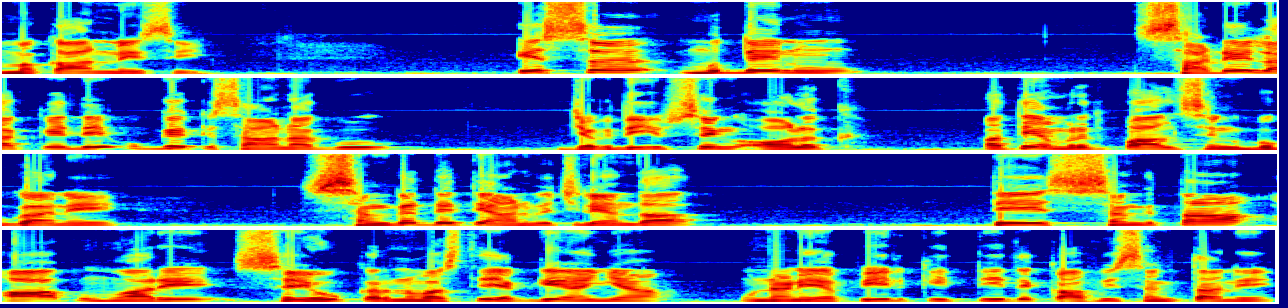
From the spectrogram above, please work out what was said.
ਮਕਾਨ ਨਹੀਂ ਸੀ। ਇਸ ਮੁੱਦੇ ਨੂੰ ਸਾਡੇ ਇਲਾਕੇ ਦੇ ਉੱਗੇ ਕਿਸਾਨ ਆਗੂ ਜਗਦੀਪ ਸਿੰਘ ਔਲਖ ਅਤੇ ਅੰਮ੍ਰਿਤਪਾਲ ਸਿੰਘ ਬੁੱਗਾ ਨੇ ਸੰਗਤ ਦੇ ਧਿਆਨ ਵਿੱਚ ਲਿਆਂਦਾ ਤੇ ਸੰਗਤਾਂ ਆਪ ਹਮਾਰੇ ਸਹਿਯੋਗ ਕਰਨ ਵਾਸਤੇ ਅੱਗੇ ਆਈਆਂ। ਉਹਨਾਂ ਨੇ ਅਪੀਲ ਕੀਤੀ ਤੇ ਕਾਫੀ ਸੰਗਤਾਂ ਨੇ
